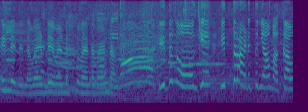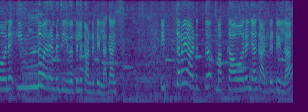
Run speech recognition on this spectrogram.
ഇല്ല ഇല്ല ഇല്ല. വേണ്ടേ വേണ്ട വേണ്ട വേണ്ട. ഇത് നോക്കിയേ ഇത്ര അടുത്ത് ഞാൻ മക്കാവോനെ ഇന്ന് വരെ എന്റെ ജീവിതത്തിൽ കണ്ടിട്ടില്ല. ഗൈസ് ഇത്ര അടുത്ത് മക്കാവോനെ ഞാൻ കണ്ടിട്ടില്ല.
